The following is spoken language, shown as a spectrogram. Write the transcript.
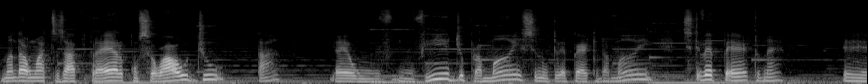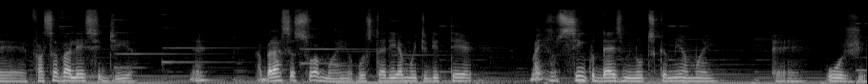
mandar um WhatsApp para ela com seu áudio, tá? É um, um vídeo para a mãe, se não estiver perto da mãe. Se estiver perto, né? É, faça valer esse dia, né? Abraça a sua mãe. Eu gostaria muito de ter mais uns 5, 10 minutos com a minha mãe é, hoje.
